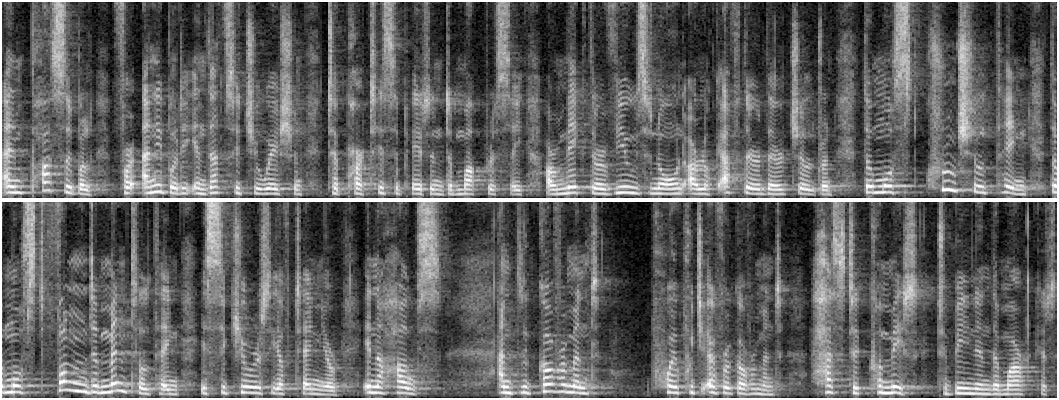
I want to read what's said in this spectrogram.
And impossible for anybody in that situation to participate in democracy or make their views known or look after their children. The most crucial thing, the most fundamental thing is security of tenure in a house. And the government, whichever government, has to commit to being in the market.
